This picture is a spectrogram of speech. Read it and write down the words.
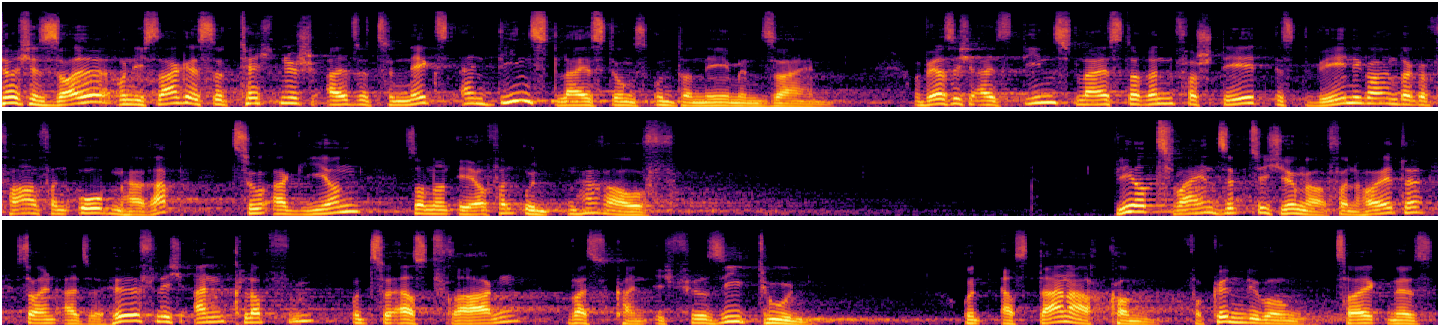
Kirche soll, und ich sage es so technisch, also zunächst ein Dienstleistungsunternehmen sein. Und wer sich als Dienstleisterin versteht, ist weniger in der Gefahr, von oben herab zu agieren, sondern eher von unten herauf. Wir 72 Jünger von heute sollen also höflich anklopfen und zuerst fragen, was kann ich für Sie tun? Und erst danach kommen Verkündigung, Zeugnis,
